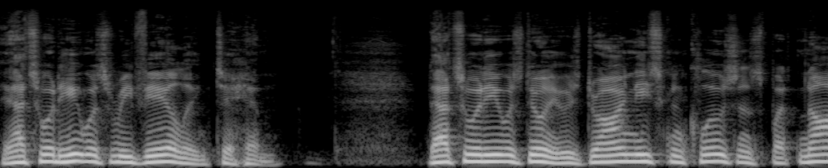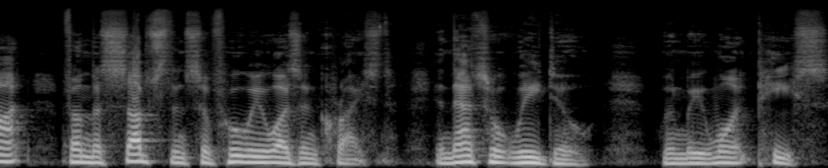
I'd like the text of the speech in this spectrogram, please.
That's what he was revealing to him. That's what he was doing. He was drawing these conclusions, but not from the substance of who he was in Christ. And that's what we do when we want peace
